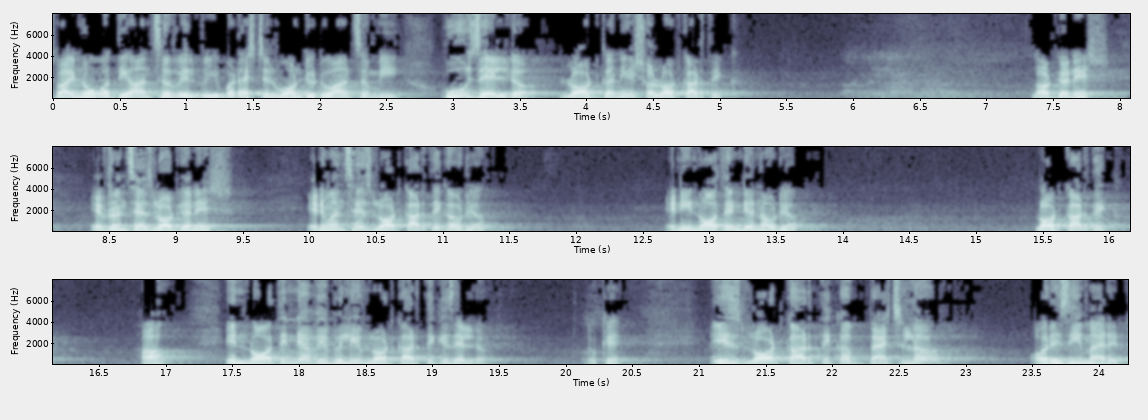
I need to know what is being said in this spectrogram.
so I know what the answer will be, but I still want you to answer me. Who's elder, Lord Ganesh or Lord Karthik? Lord Ganesh? Everyone says Lord Ganesh. Anyone says Lord Karthik out here? Any North Indian out here? Lord Karthik? Huh? In North India, we believe Lord Karthik is elder. Okay. Is Lord Karthik a bachelor or is he married?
